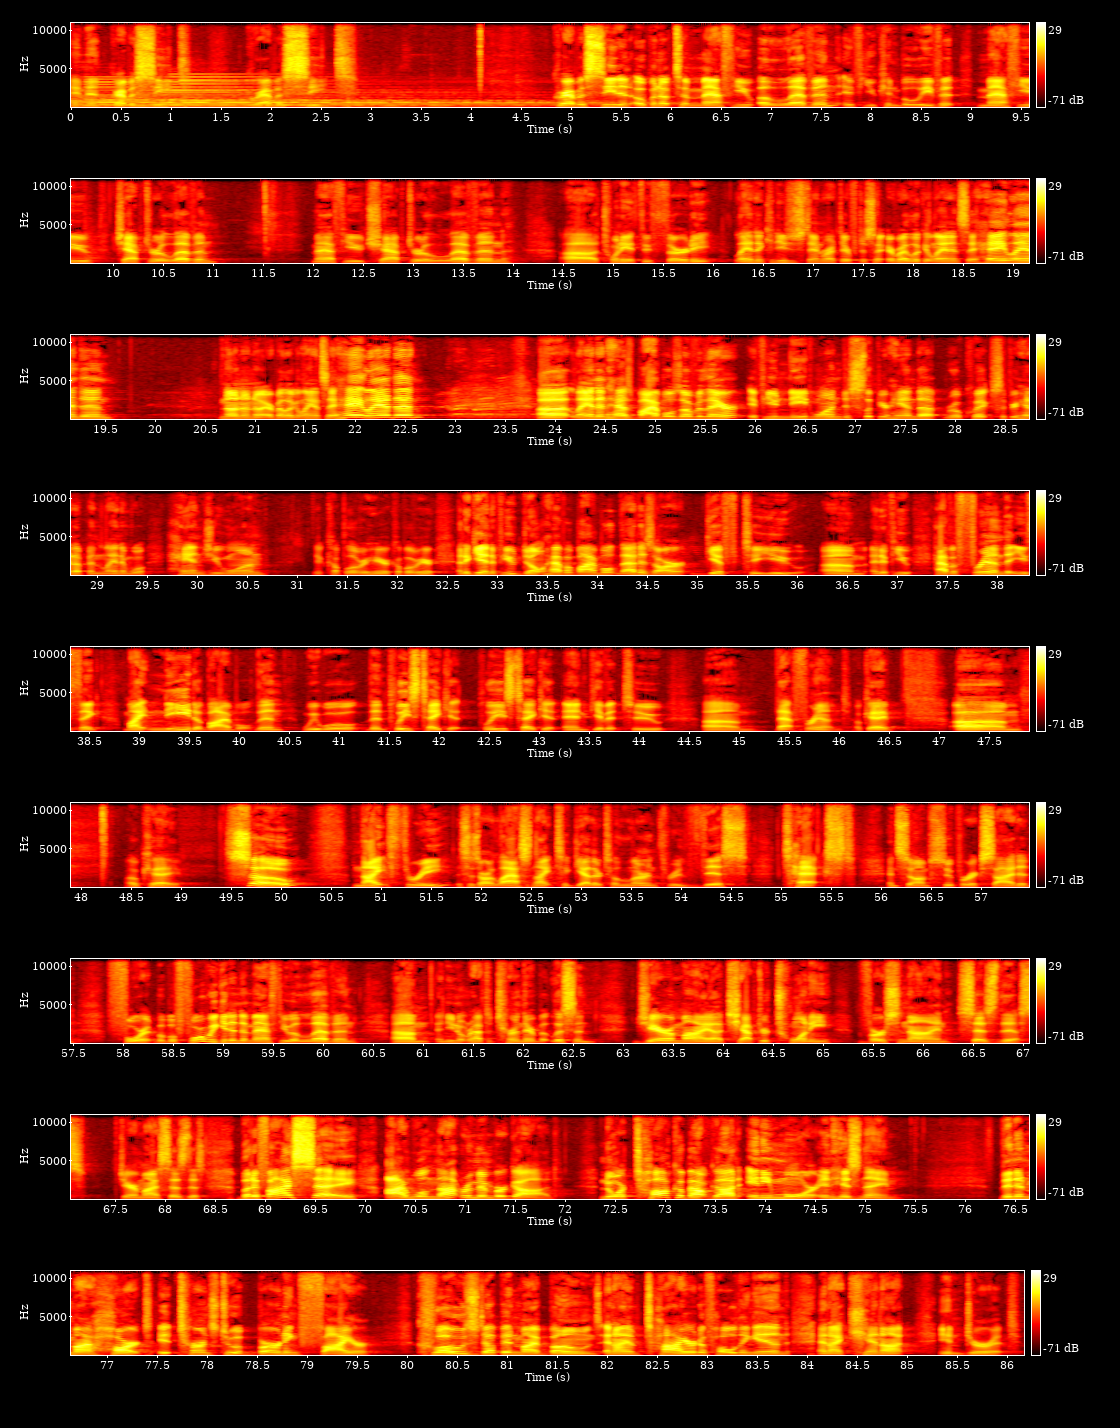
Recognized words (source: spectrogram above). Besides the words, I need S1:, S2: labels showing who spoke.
S1: Amen. Grab a seat. Grab a seat. Grab a seat and open up to Matthew 11, if you can believe it. Matthew chapter 11. Matthew chapter 11, uh, 28 through 30. Landon, can you just stand right there for just a second? Everybody look at Landon and say, Hey, Landon. No, no, no. Everybody look at Landon and say, Hey, Landon. Uh, Landon has Bibles over there. If you need one, just slip your hand up real quick. Slip your hand up, and Landon will hand you one. A couple over here, a couple over here. And again, if you don't have a Bible, that is our gift to you. Um, and if you have a friend that you think might need a Bible, then we will. Then please take it. Please take it and give it to um, that friend. Okay. Um, okay. So night three. This is our last night together to learn through this text. And so I'm super excited for it. But before we get into Matthew 11, um, and you don't have to turn there, but listen, Jeremiah chapter 20, verse 9 says this. Jeremiah says this But if I say, I will not remember God, nor talk about God anymore in his name, then in my heart it turns to a burning fire closed up in my bones, and I am tired of holding in, and I cannot endure it.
